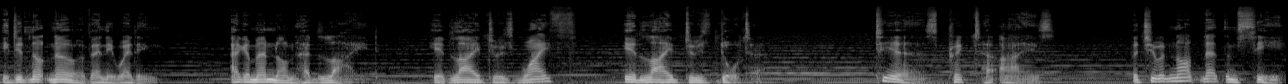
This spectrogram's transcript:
He did not know of any wedding. Agamemnon had lied. He had lied to his wife, he had lied to his daughter. Tears pricked her eyes, but she would not let them see.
